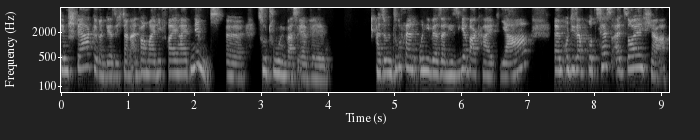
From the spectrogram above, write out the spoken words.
dem Stärkeren, der sich dann einfach mal die Freiheit nimmt, äh, zu tun, was er will. Also insofern Universalisierbarkeit ja. Ähm, und dieser Prozess als solcher,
